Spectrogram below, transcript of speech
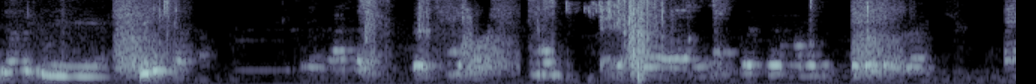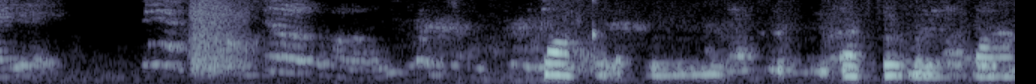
Bak. Bak. Bak.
